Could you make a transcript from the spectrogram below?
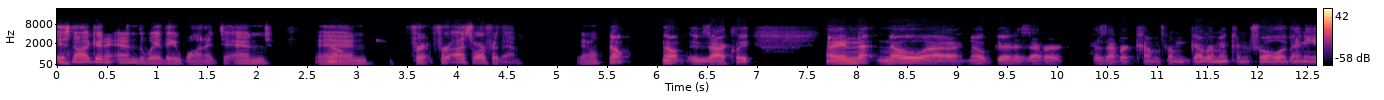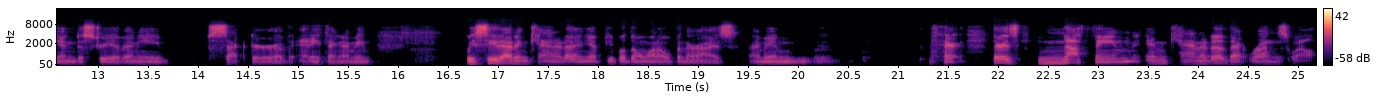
it's not going to end the way they want it to end and no. for for us or for them you know no no exactly i mean no uh no good has ever has ever come from government control of any industry of any sector of anything i mean we see that in canada and yet people don't want to open their eyes i mean there there's nothing in canada that runs well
